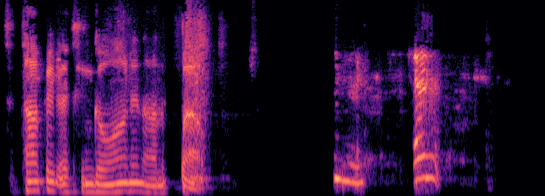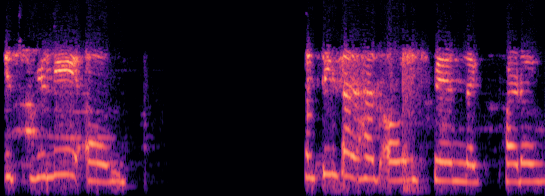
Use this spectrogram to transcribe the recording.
it's a topic i can go on and on about Mhm. And it's really um something that has always been like part of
